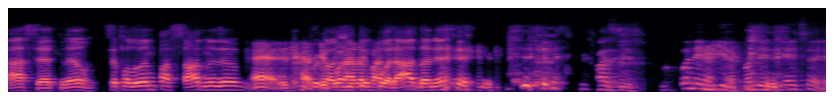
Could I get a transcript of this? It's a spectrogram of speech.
Ah, certo. Não, você falou ano passado, mas é, é por causa de temporada, passada. né? Faz isso. Pandemia, pandemia é isso aí.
